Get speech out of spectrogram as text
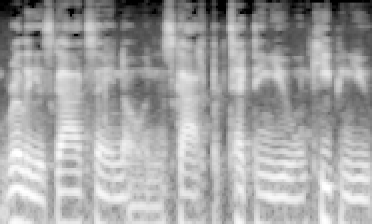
Really it's god saying no. And it's god protecting you and keeping you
